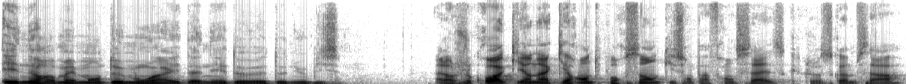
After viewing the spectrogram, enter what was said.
énormément de mois et d'années de, newbies. Alors je crois qu'il y en a 40% qui ne sont pas françaises, quelque chose comme ça.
